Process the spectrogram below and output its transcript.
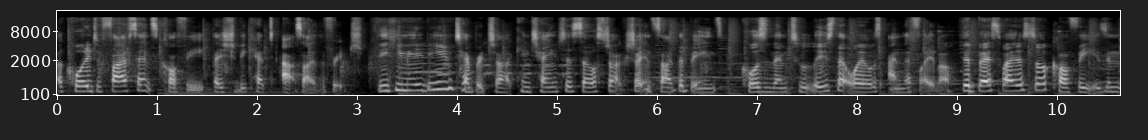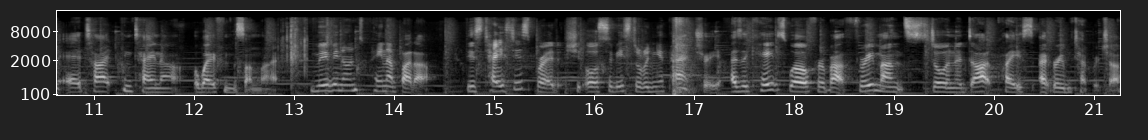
According to Five Senses Coffee, they should be kept outside the fridge. The humidity and temperature can change the cell structure inside the beans, causing them to lose their oils and their flavour. The best way to store coffee is in an airtight container away from the sunlight. Moving on to peanut butter. This tasty spread should also be stored in your pantry as it keeps well for about three months stored in a dark place at room temperature.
